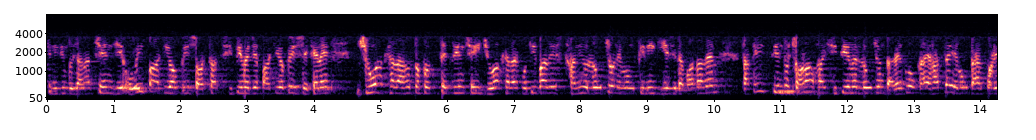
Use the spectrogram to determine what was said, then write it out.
তিনি কিন্তু জানাচ্ছেন যে ওই পার্টি অফিস অর্থাৎ সিপিএম এর যে পার্টি অফিস সেখানে জুয়া খেলা হতো প্রত্যেকদিন সেই জুয়া খেলার প্রতিবাদে স্থানীয় লোকজন এবং তিনি গিয়ে সেটা বাধা দেন। তাতেই কিন্তু চড়া হয় সিপিএম এর লোকজন, তাদেরকেও গায়ে হাত দেয় এবং তারপরে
